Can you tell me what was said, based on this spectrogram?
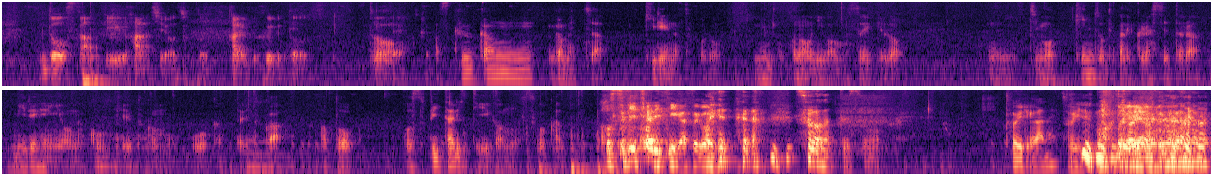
どうすかっていう話をちょっと軽く振るとと空間がめっちゃ綺麗なところこのお庭もそうやけどうん地元近所とかで暮らしてたら見れへんような光景とかも多かったりとかあとホスピタリティがもうすごかった。ホスピタリティがすごい。そうだったですよ。トイレがね。トイレ。も トイレが。っ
